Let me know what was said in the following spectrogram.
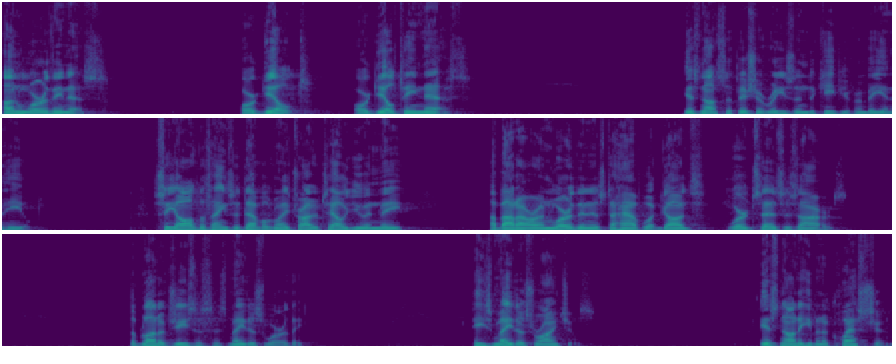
unworthiness or guilt or guiltiness is not sufficient reason to keep you from being healed. See, all the things the devil may try to tell you and me about our unworthiness to have what God's word says is ours. The blood of Jesus has made us worthy. He's made us righteous. It's not even a question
